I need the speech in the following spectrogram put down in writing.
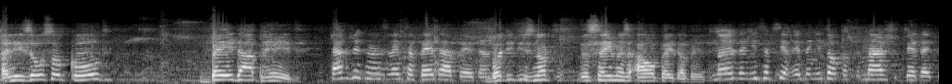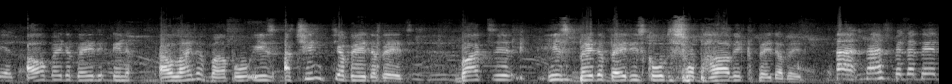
And is also called Beda Bhed. Также это называется Беда Беда. But it is not the same as our Beda Bhed. Но это не совсем, это не то, как наш Беда Беда. Our Beda Bhed in our line of Mahaprabhu is Achintya Beda Bhed. But uh, his Beda Bhed is called Swabhavik Beda Bhed. А, наш Бедабед,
